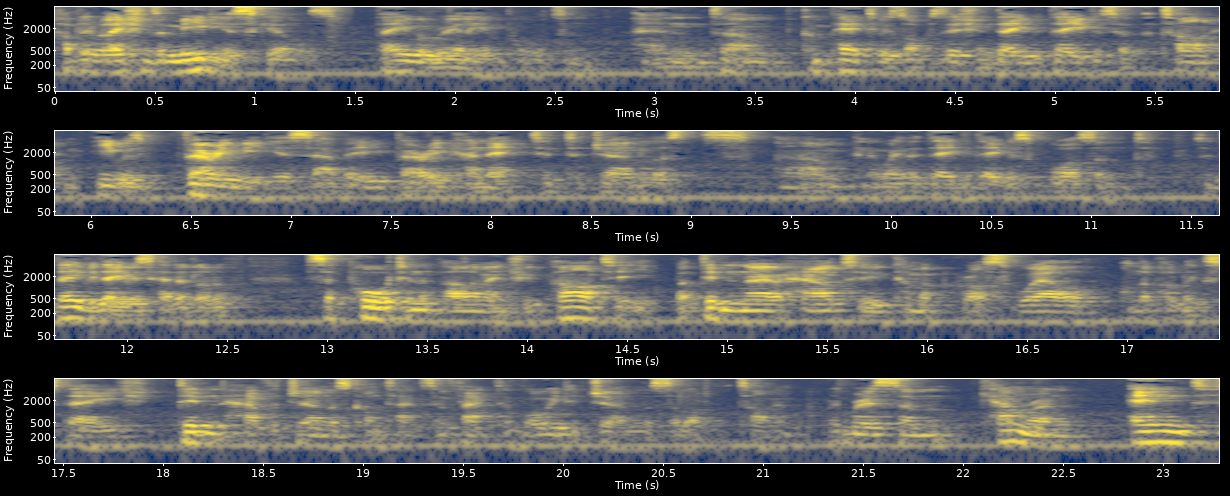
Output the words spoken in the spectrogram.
public relations and media skills. They were really important. And um, compared to his opposition, David Davis at the time, he was very media savvy, very connected to journalists um, in a way that David Davis wasn't. So David Davis had a lot of support in the parliamentary party, but didn't know how to come across well on the public stage, didn't have the journalist contacts, in fact, avoided journalists a lot of the time. Whereas um, Cameron and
